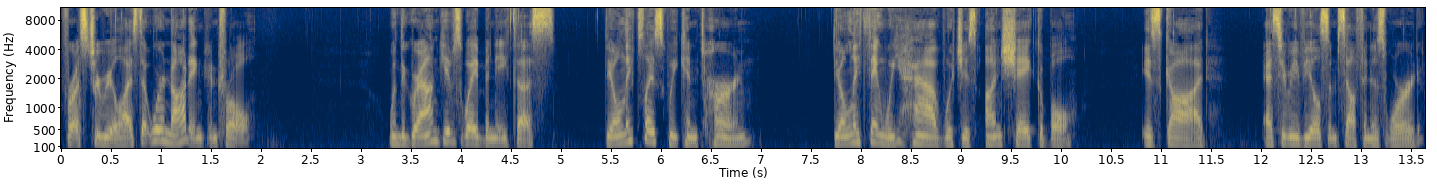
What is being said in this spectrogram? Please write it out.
for us to realize that we're not in control. When the ground gives way beneath us, the only place we can turn, the only thing we have which is unshakable, is God as He reveals Himself in His Word.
